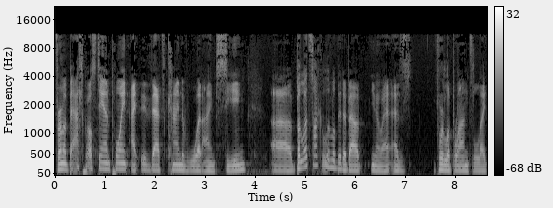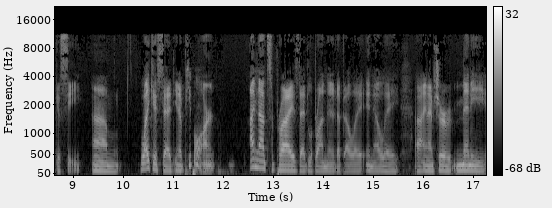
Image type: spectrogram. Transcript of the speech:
from a basketball standpoint, I, that's kind of what I'm seeing. Uh, but let's talk a little bit about you know as for LeBron's legacy. Um, like I said, you know people aren't I'm not surprised that LeBron ended up LA in LA, uh, and I'm sure many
